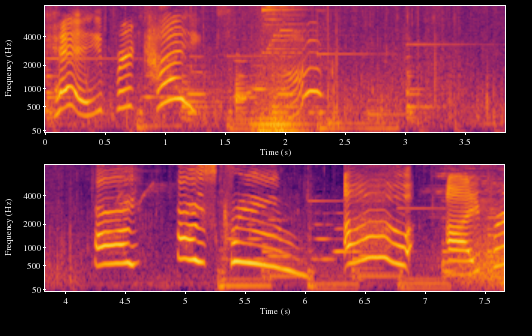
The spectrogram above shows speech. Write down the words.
K for kite. I ice cream! Oh, I for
